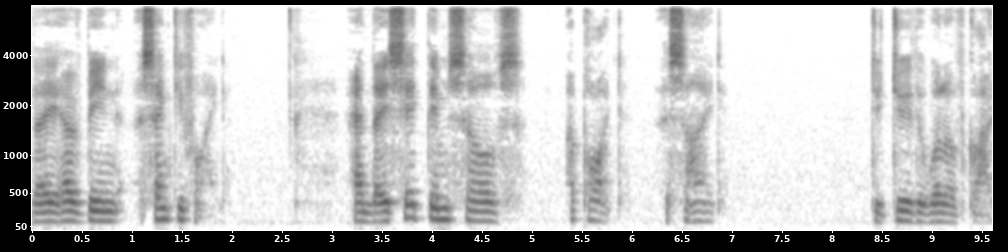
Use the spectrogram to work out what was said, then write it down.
They have been sanctified and they set themselves apart, aside, to do the will of God.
